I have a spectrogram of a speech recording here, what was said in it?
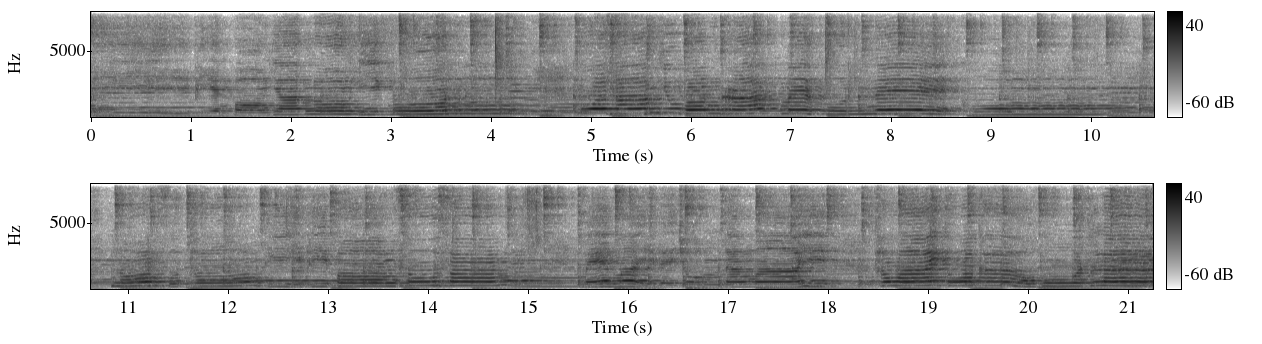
พี่เพียนปองอยากลองอีกหน ตัวเข้าบวชเลย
